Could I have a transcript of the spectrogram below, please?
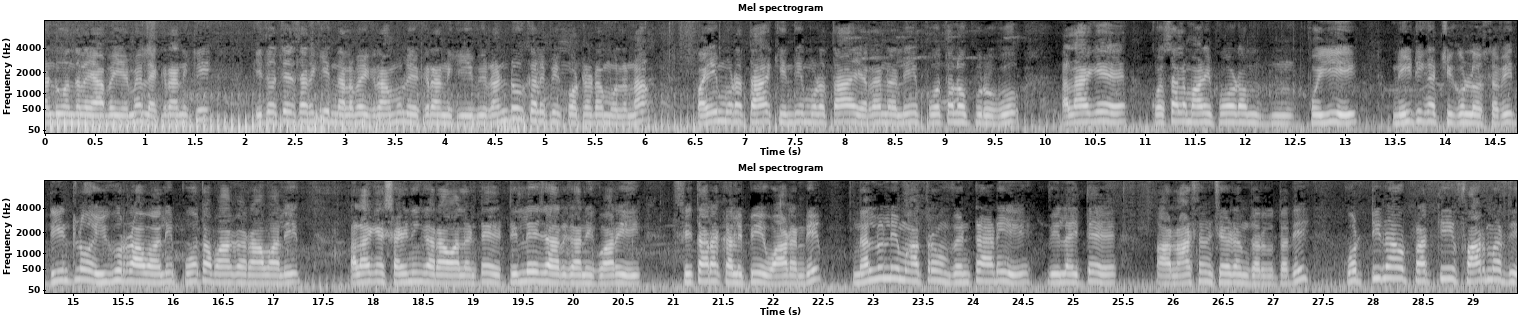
రెండు వందల యాభై ఎంఎల్ ఎకరానికి. ఇది వచ్చేసరికి నలభై గ్రాములు ఎకరానికి. ఇవి రెండు కలిపి కొట్టడం వలన పై ముడత కింది ముడత ఎర్రనల్లి పూతలో పురుగు అలాగే కొసలు మాడిపోవడం పోయి నీట్గా చిగుళ్ళు వస్తాయి దీంట్లో ఇగురు రావాలి పూత బాగా రావాలి అలాగే షైనింగ్గా రావాలంటే టిల్లేజ్ ఆర్గానిక్ వారి సితార కలిపి వాడండి. నల్లుల్ని మాత్రం వెంటాడి వీలైతే ఆ నాశనం చేయడం జరుగుతుంది. కొట్టిన ప్రతి ఫార్మర్ది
